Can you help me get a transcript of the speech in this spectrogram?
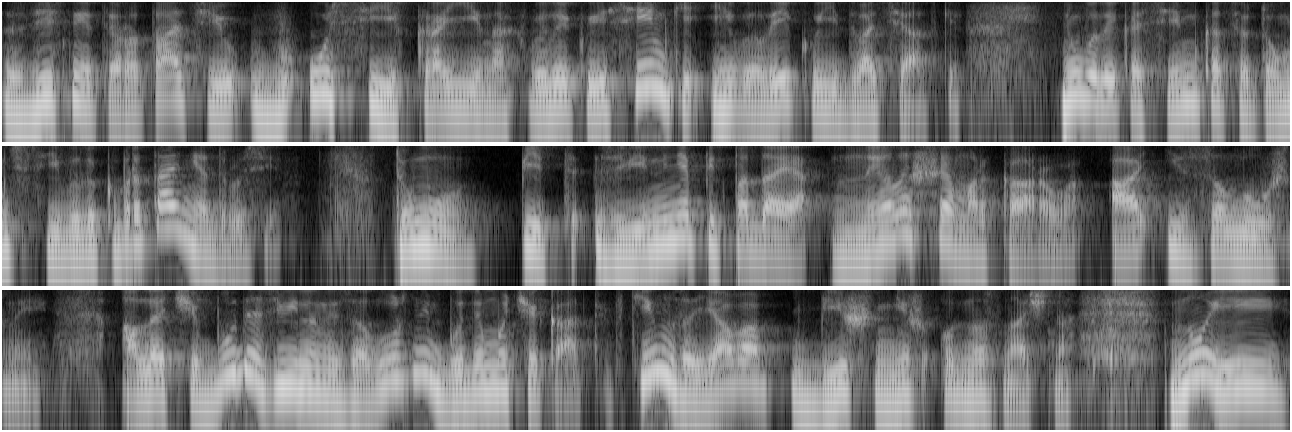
здійснити ротацію в усіх країнах Великої Сімки і Великої Двадцятки. Ну, Велика Сімка це в тому числі і Великобританія, друзі. Тому під звільнення підпадає не лише Маркарова, а і Залужний. Але чи буде звільнений Залужний, будемо чекати. Втім, заява більш ніж однозначна. Ну і,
